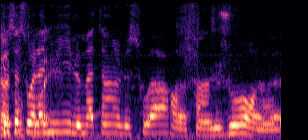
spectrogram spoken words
que ça soit la nuit, le matin, le soir, euh, enfin le jour. Euh,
